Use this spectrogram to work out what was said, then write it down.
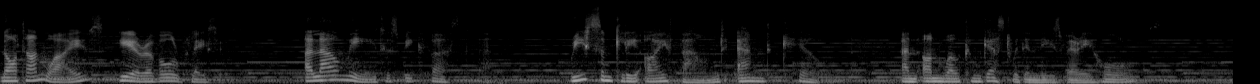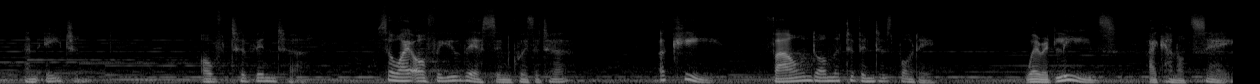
Not unwise, here of all places. Allow me to speak first, then. Recently I found and killed an unwelcome guest within these very halls. An agent of Tevinter. So I offer you this, Inquisitor. A key found on the Tevinter's body. Where it leads, I cannot say.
